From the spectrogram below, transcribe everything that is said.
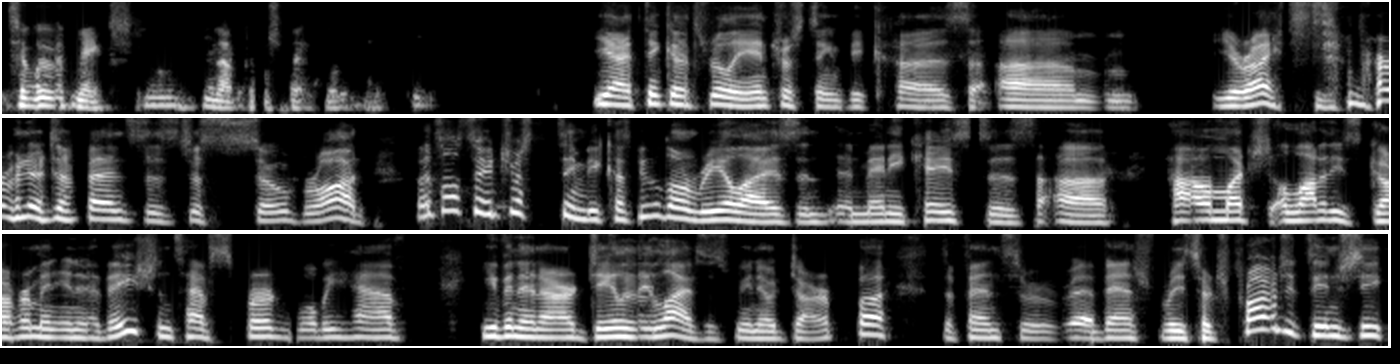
it's a good mix in that perspective. Yeah, I think it's really interesting because um, you're right. Department of Defense is just so broad. But it's also interesting because people don't realize in, in many cases uh, how much a lot of these government innovations have spurred what we have even in our daily lives. As we know, DARPA, Defense Advanced Research Projects Agency,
